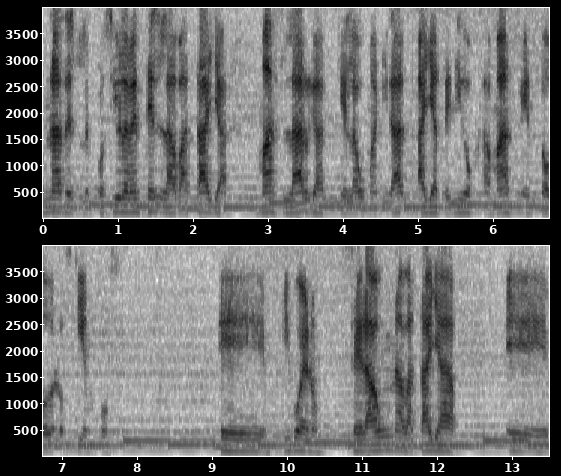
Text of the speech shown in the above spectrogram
Una de posiblemente la batalla más larga que la humanidad haya tenido jamás en todos los tiempos. Eh, y bueno, será una batalla, eh,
